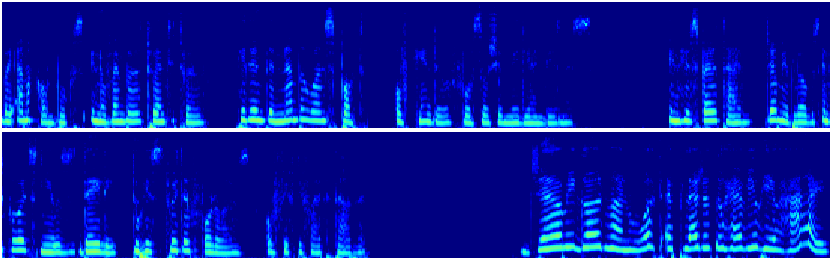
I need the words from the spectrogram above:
by Amacom Books in November 2012, hitting the number one spot of Kindle for social media and business. In his spare time, Jeremy blogs and curates news daily to his Twitter followers of 55,000. Jeremy Goldman, what a pleasure to have you here. Hi.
